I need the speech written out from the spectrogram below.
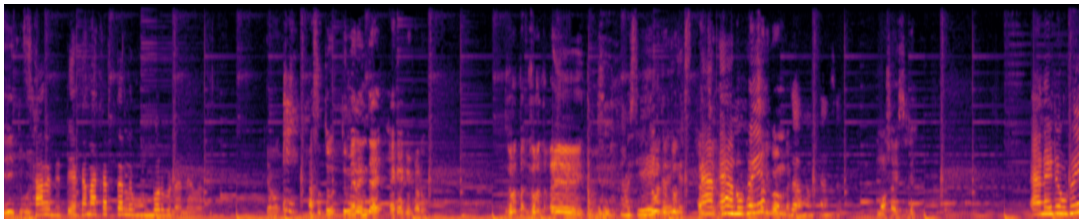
এই তো। সারে নি মন ভরবে কেমন? আচ্ছা তুমি এক একে কাটো। জোরে তো- জোরে এই তো হয়েছে। জোরে তো তো- হয়ে এখন উঠাই হ্যাঁ। মশা আইছে রে। এখন এটা উঠাই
